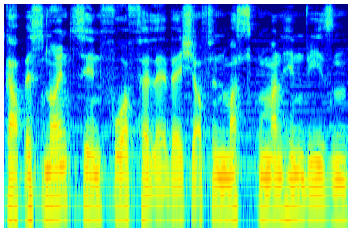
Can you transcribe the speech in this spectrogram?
gab es 19 Vorfälle, welche auf den Maskenmann hinwiesen.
